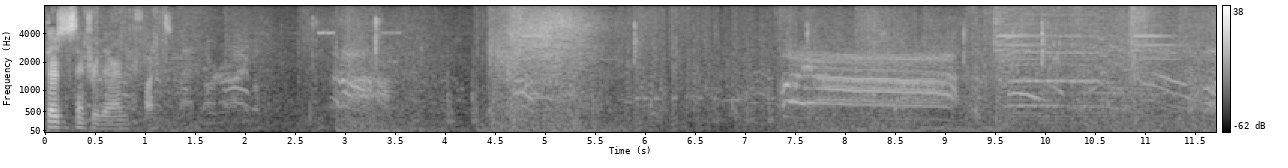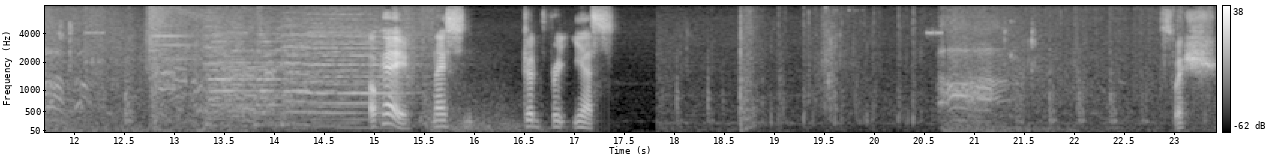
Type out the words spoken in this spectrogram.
there's a sentry there, I'm fucked. Okay, nice, good for, yes. Swish.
